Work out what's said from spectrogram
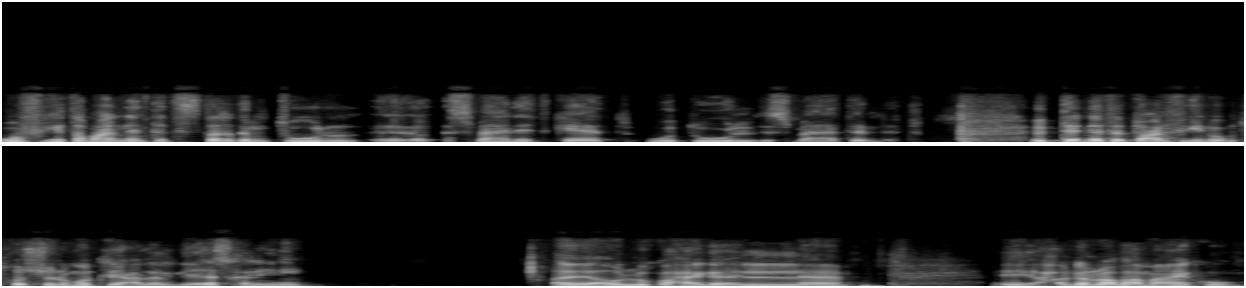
وفي طبعا إن أنت تستخدم tool اسمها Netcat و tool اسمها Telnet. ال Telnet أنتوا عارفينه بتخش remotely على الجهاز خليني أقول لكم حاجة هجربها معاكم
